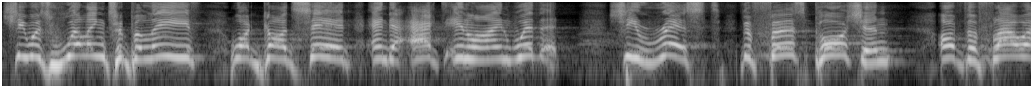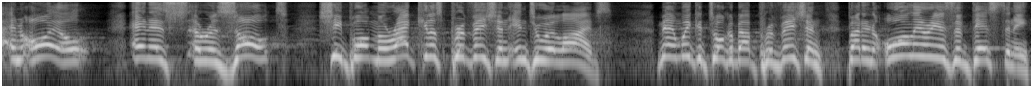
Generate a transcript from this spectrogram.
She was willing to believe what God said and to act in line with it. She risked the first portion of the flour and oil, and as a result, she brought miraculous provision into her lives. Man, we could talk about provision, but in all areas of destiny,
